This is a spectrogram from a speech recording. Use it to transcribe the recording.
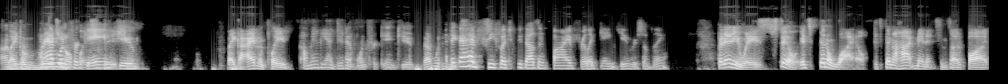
I like mean, I had one for GameCube. Like I haven't played. Oh, maybe I did have one for GameCube. That would. I think I had FIFA 2005 for like GameCube or something. But anyways, still, it's been a while. It's been a hot minute since I've bought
